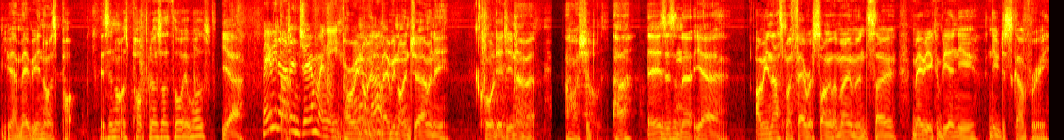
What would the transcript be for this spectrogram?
yeah, maybe not as pop. Is it not as popular as I thought it was? Yeah. Maybe not in Germany. Probably not. In, maybe not in Germany. Claudia, do you know it? Oh, I should. Huh? It is, isn't it? Yeah. I mean, that's my favorite song at the moment. So maybe it can be a new new discovery.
